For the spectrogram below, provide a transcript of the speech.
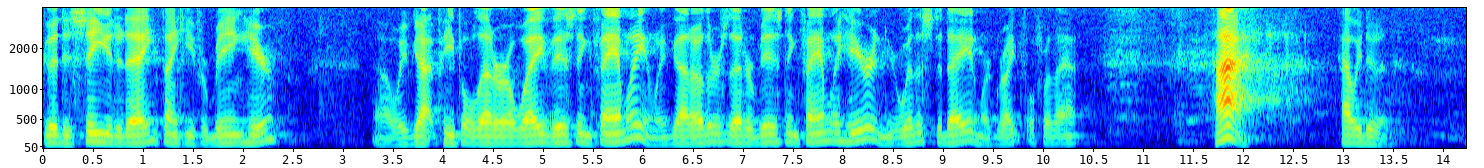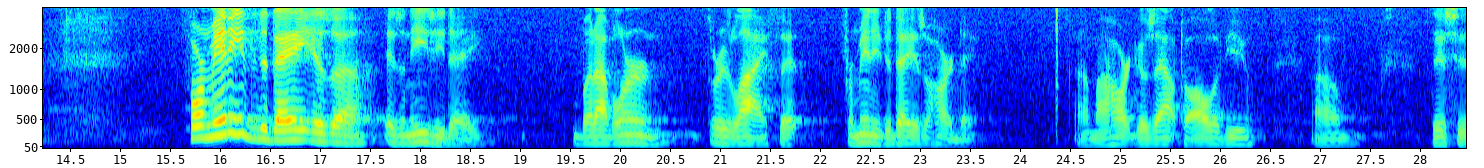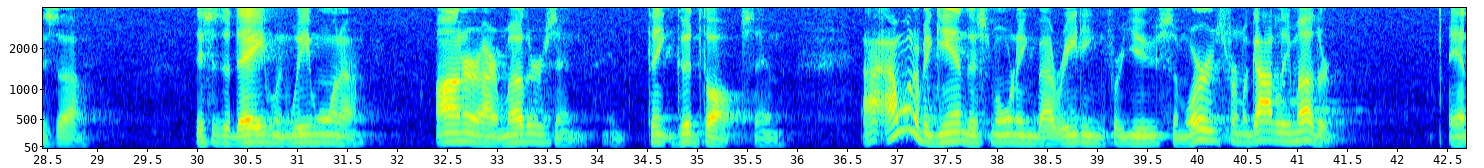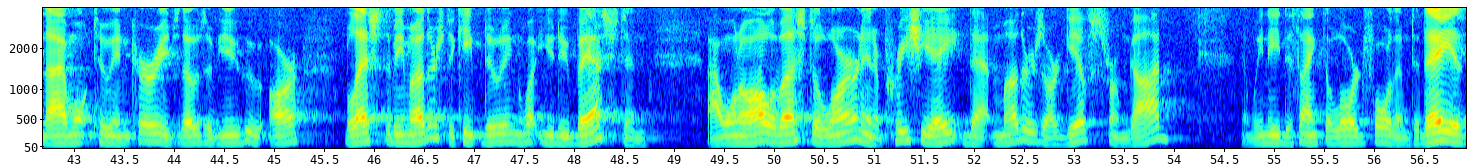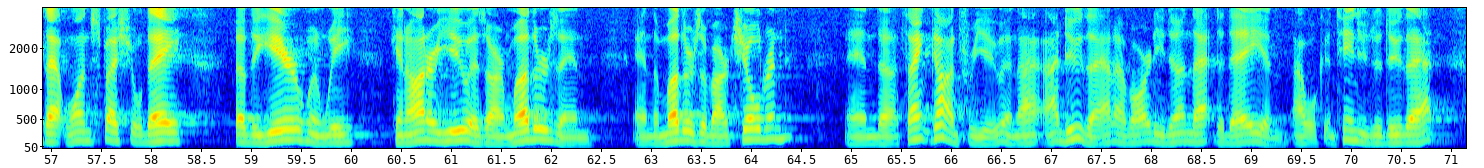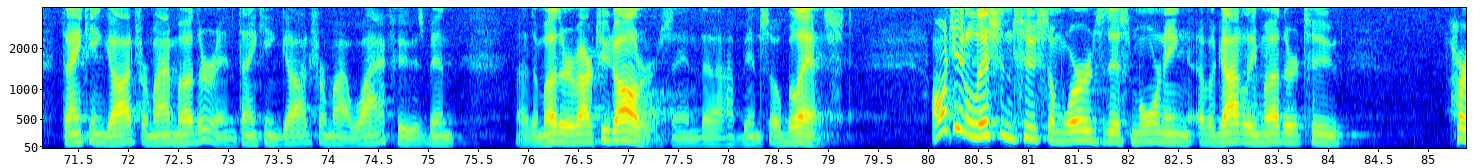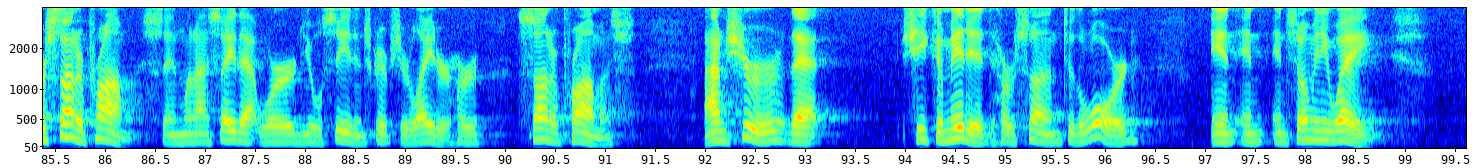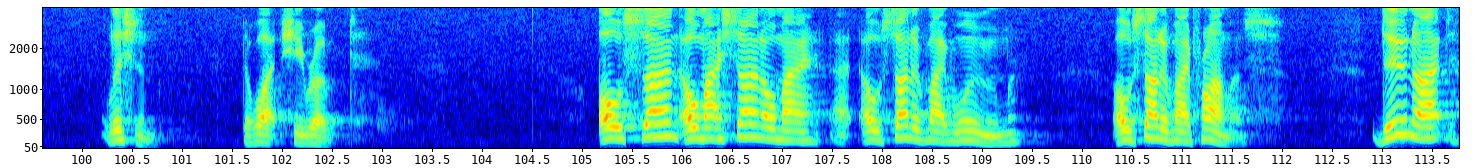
Good to see you today. Thank you for being here. Uh, we've got people that are away visiting family, and we've got others that are visiting family here, and you're with us today, and we're grateful for that. Hi, how we doing? For many, today is a is an easy day, but I've learned through life that for many today is a hard day. Uh, my heart goes out to all of you. Um, this is. Uh, this is a day when we want to honor our mothers and, and think good thoughts. And I, I want to begin this morning by reading for you some words from a godly mother. And I want to encourage those of you who are blessed to be mothers to keep doing what you do best. And I want all of us to learn and appreciate that mothers are gifts from God. And we need to thank the Lord for them. Today is that one special day of the year when we can honor you as our mothers and, and the mothers of our children. And uh, thank God for you. And I, I do that. I've already done that today, and I will continue to do that. Thanking God for my mother and thanking God for my wife, who has been uh, the mother of our two daughters. And uh, I've been so blessed. I want you to listen to some words this morning of a godly mother to her son of promise. And when I say that word, you'll see it in Scripture later. Her son of promise. I'm sure that she committed her son to the Lord in, in, in so many ways. Listen to what she wrote. O son, O my son, O my, uh, O son of my womb, O son of my promise, do not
